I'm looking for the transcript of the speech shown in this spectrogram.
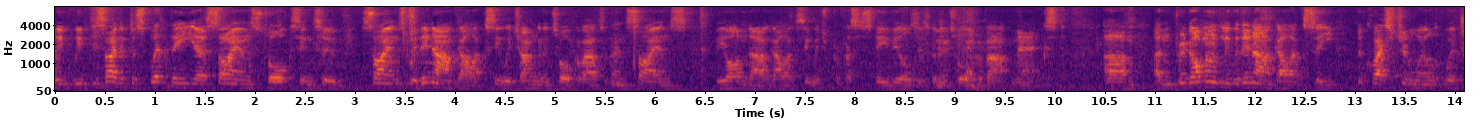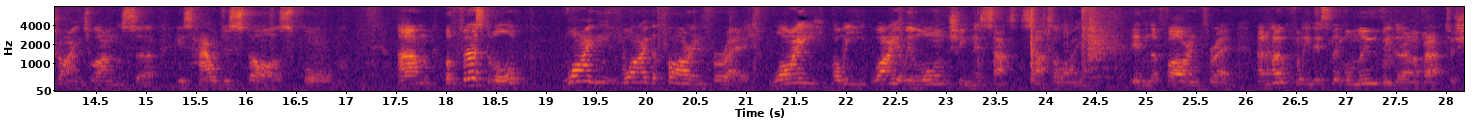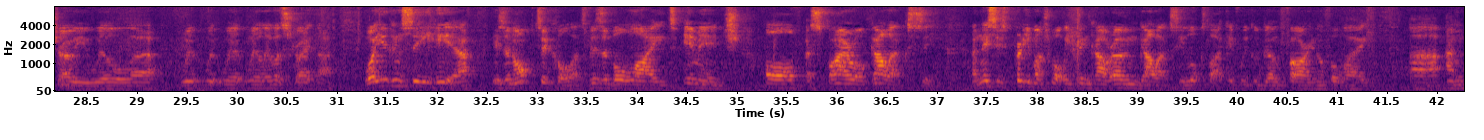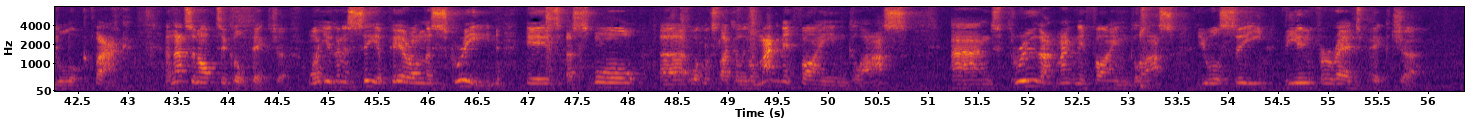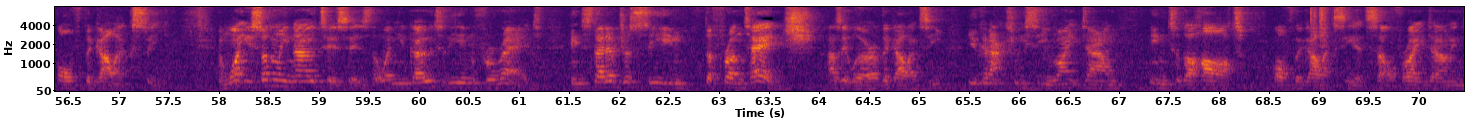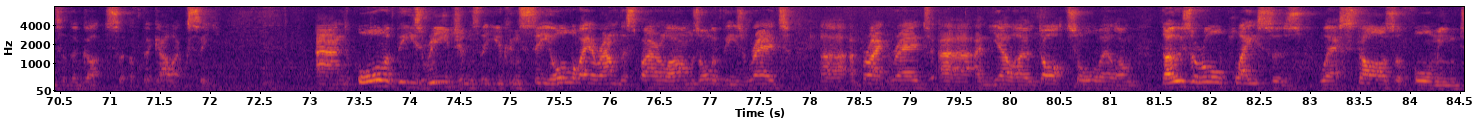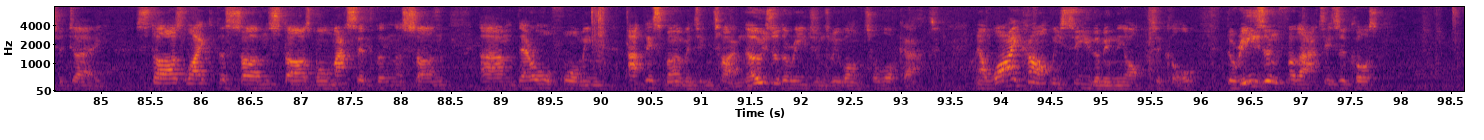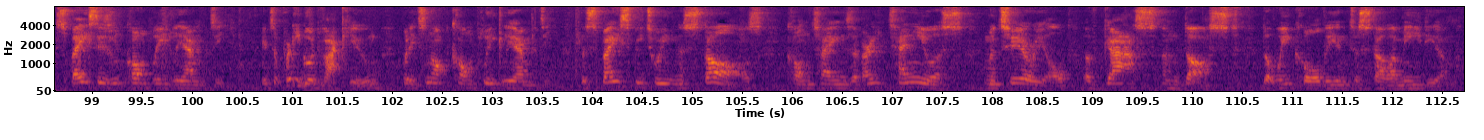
we've, we've decided to split the uh, science talks into science within our galaxy, which I'm going to talk about, and then science beyond our galaxy, which Professor Steve Eales is going to talk about next. Um, and predominantly within our galaxy, the question we'll, we're trying to answer is how do stars form? Um, but first of all, why the, why the far infrared? Why are we, why are we launching this sat satellite in the far infrared? And hopefully this little movie that I'm about to show you will, uh, will, will, will illustrate that. What you can see here is an optical, that's visible light, image of a spiral galaxy. And this is pretty much what we think our own galaxy looks like if we could go far enough away uh, and look back. And that's an optical picture. What you're going to see appear on the screen is a small, uh, what looks like a little magnifying glass. And through that magnifying glass, you will see the infrared picture of the galaxy. And what you suddenly notice is that when you go to the infrared, instead of just seeing the front edge, as it were, of the galaxy, you can actually see right down into the heart of the galaxy itself, right down into the guts of the galaxy. And all of these regions that you can see all the way around the spiral arms, all of these red, uh, bright red uh, and yellow dots all the way along, those are all places where stars are forming today. Stars like the Sun, stars more massive than the Sun, um, they're all forming at this moment in time. Those are the regions we want to look at. Now, why can't we see them in the optical? The reason for that is, of course, space isn't completely empty. It's a pretty good vacuum, but it's not completely empty. The space between the stars contains a very tenuous material of gas and dust that we call the interstellar medium.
